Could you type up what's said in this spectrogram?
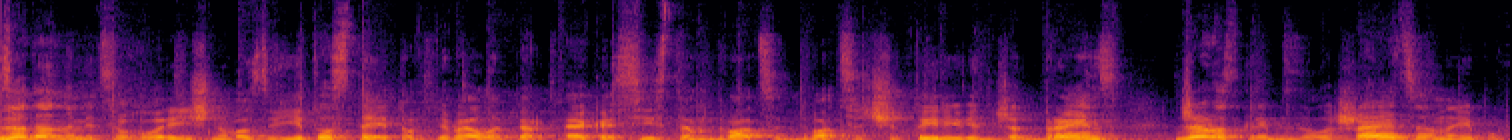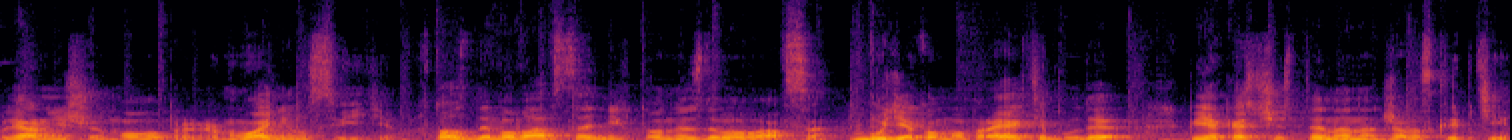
За даними цьогорічного звіту State of Developer Ecosystem 2024 від JetBrains, JavaScript залишається найпопулярнішою мовою програмування у світі. Хто здивувався, ніхто не здивувався. В будь-якому проєкті буде якась частина на JavaScript.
